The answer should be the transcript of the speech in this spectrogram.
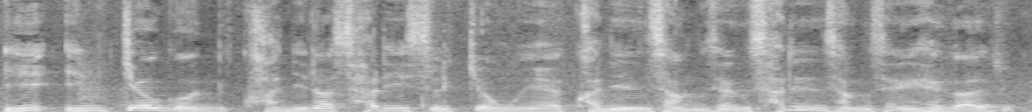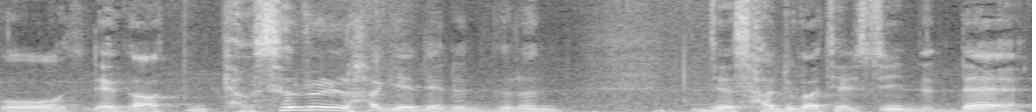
이 인격은 관이나 살이 있을 경우에 관인상생, 살인상생 해가지고 내가 어떤 벼슬을 하게 되는 그런 이제 사주가 될 수 있는데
